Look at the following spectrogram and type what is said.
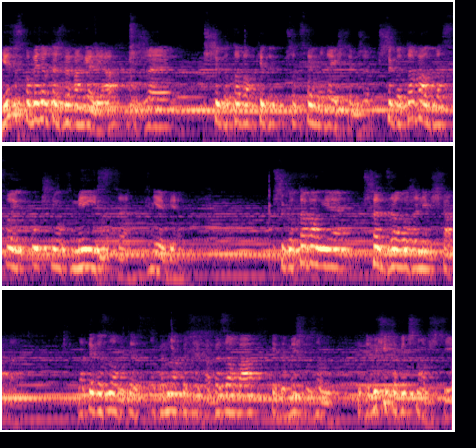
Jezus powiedział też w Ewangeliach, że przygotował, kiedy przed swoim odejściem, że przygotował dla swoich uczniów miejsce w niebie. Przygotował je przed założeniem świata. Dlatego znowu to jest ogromna pocieka, bez obaw, kiedy myślisz znowu, kiedy myślisz o wieczności,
